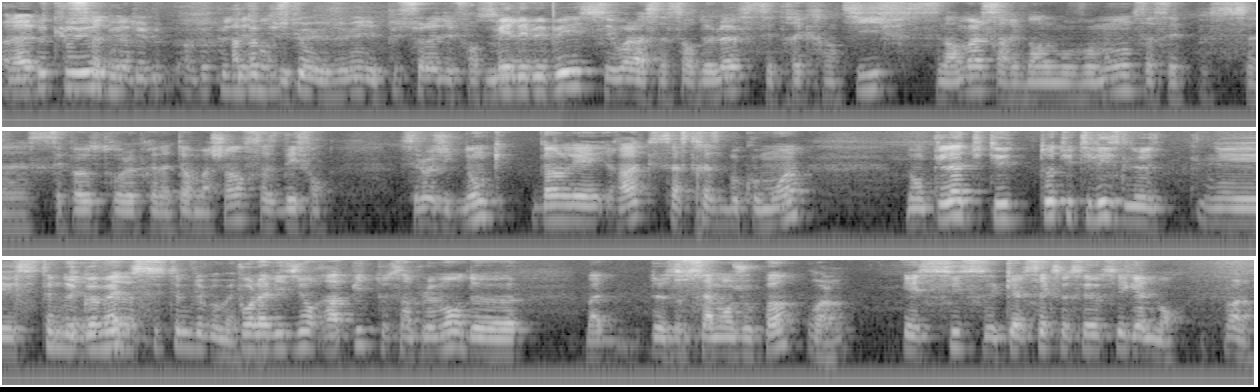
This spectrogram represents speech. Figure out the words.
Elle un est peu plus curieuse, la- un peu plus un peu plus curieuse. Lui, il est plus sur la défensive. Mais les bébés, c'est voilà, ça sort de l'œuf, c'est très craintif, c'est normal, ça arrive dans le nouveau monde, ça c'est ça- c'est pas où se trouve le prédateur machin, ça se défend. C'est logique. Donc dans les racks, ça stresse beaucoup moins. Donc là, tu, t'es- toi tu utilises le, les systèmes de Un gommettes système de gommettes. pour la vision rapide tout simplement de, bah, de si ça mange ou pas Voilà. et si c'est quel sexe c'est aussi également. Voilà.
